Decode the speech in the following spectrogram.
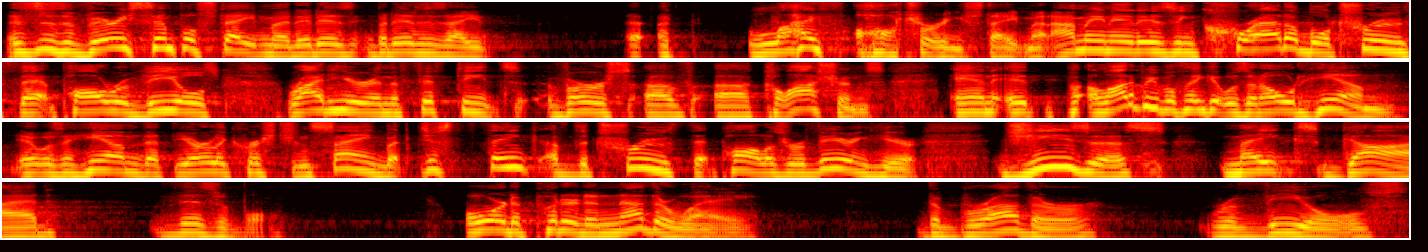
This is a very simple statement, it is, but it is a, a life altering statement. I mean, it is incredible truth that Paul reveals right here in the 15th verse of uh, Colossians. And it, a lot of people think it was an old hymn. It was a hymn that the early Christians sang, but just think of the truth that Paul is revering here. Jesus makes God visible. Or to put it another way, the brother reveals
